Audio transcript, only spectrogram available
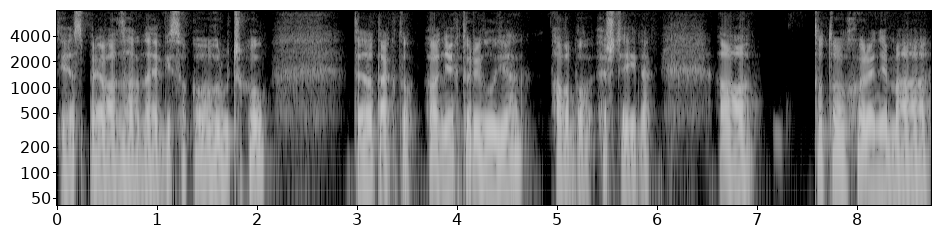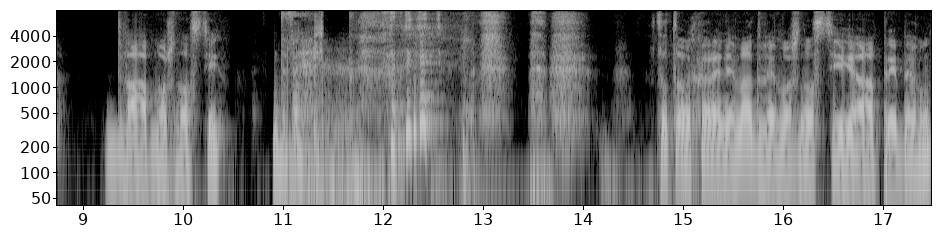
je sprevádzané vysokou horúčkou. Teda takto. A niektorí ľudia, alebo ešte inak, a toto ochorenie má dva možnosti. Dve. Toto ochorenie má dve možnosti a priebehu.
